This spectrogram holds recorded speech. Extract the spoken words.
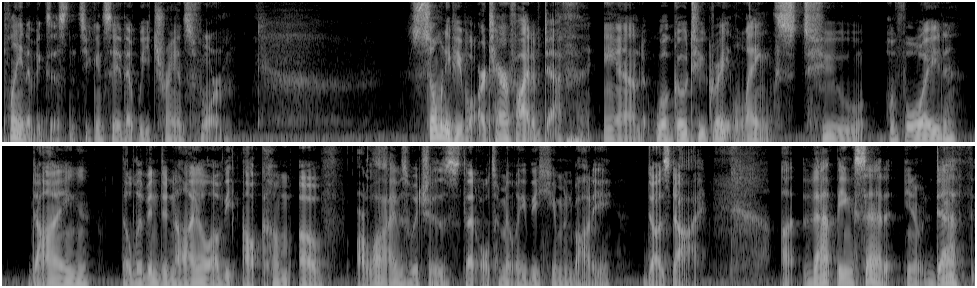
plane of existence. You can say that we transform. So many people are terrified of death and will go to great lengths to avoid dying. They'll live in denial of the outcome of our lives, which is that ultimately the human body does die. Uh, that being said, you know, death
